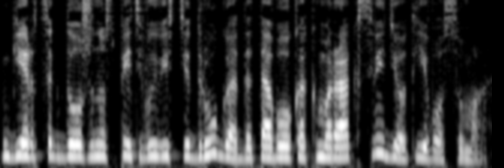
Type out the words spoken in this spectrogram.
Герцог должен успеть вывести друга до того, как мрак сведет его с ума.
